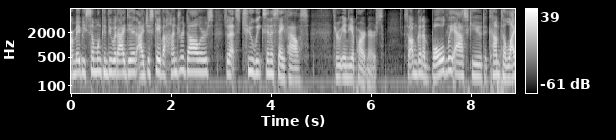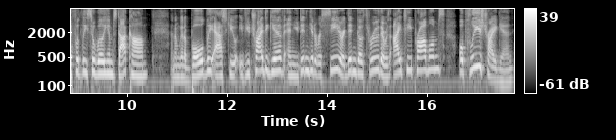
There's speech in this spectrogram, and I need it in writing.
or maybe someone can do what I did. I just gave $100. So that's two weeks in a safe house through India Partners. So I'm going to boldly ask you to come to lifewithlisawilliams.com and I'm going to boldly ask you if you tried to give and you didn't get a receipt or it didn't go through, there was IT problems, oh please try again.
